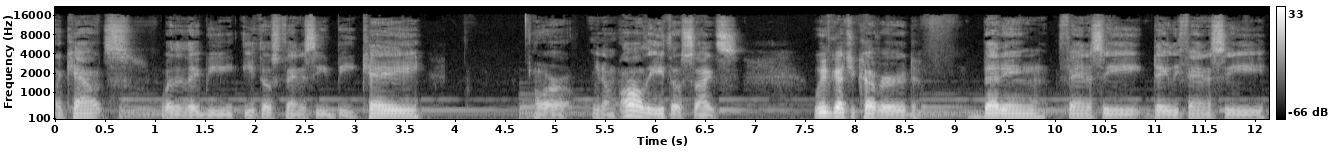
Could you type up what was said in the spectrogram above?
accounts, whether they be Ethos Fantasy BK or, you know, all the Ethos sites. We've got you covered. Betting, fantasy, daily fantasy.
